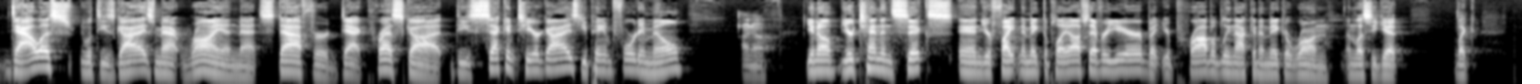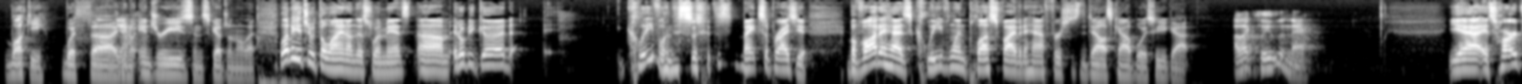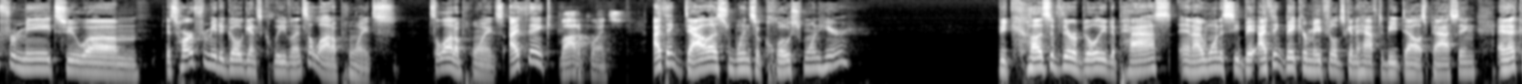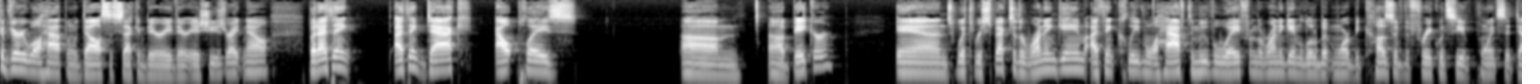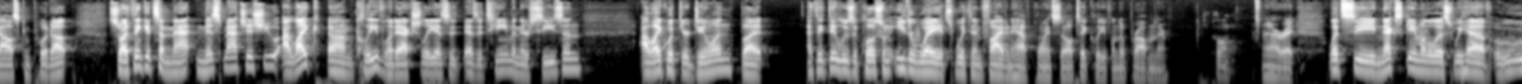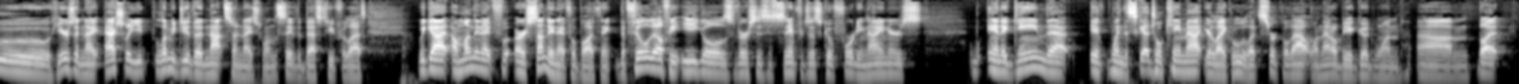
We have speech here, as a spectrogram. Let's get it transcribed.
Dallas with these guys, Matt Ryan, Matt Stafford, Dak Prescott, these second tier guys, you pay them 40 mil. I know. You know, you're 10 and 6 and you're fighting to make the playoffs every year, but you're probably not going to make a run unless you get like lucky with uh, you know injuries and schedule and all that. Let me hit you with the line on this one, man. Um, it'll be good. Cleveland, this this might surprise you. Bovada has Cleveland plus five and a half versus the Dallas Cowboys. Who you got? I like Cleveland there. Yeah, it's hard for me to um, it's hard for me to go against Cleveland. It's a lot of points. It's a lot of points. I think A lot of points. I think Dallas wins a close one here because of their ability to pass. And I want to see. Ba- I think Baker Mayfield's going to have to beat Dallas passing, and that could very well happen with Dallas' secondary. Their issues right now, but I think I think Dak outplays um, uh, Baker. And with respect to the running game, I think Cleveland will have to move away from the running game a little bit more because of the frequency of points that Dallas can put up. So I think it's a mat- mismatch issue. I like um, Cleveland actually as a, as a team in their season. I like what they're doing, but I think they lose a close one. Either way, it's within five and a half points, so I'll take Cleveland. No problem there. All right. Let's see. Next game on the list, we have. Ooh, here's a nice. Actually, you, let me do the not so nice one. Let's save the best two for last. We got on Monday night fo- or Sunday night football. I think the Philadelphia Eagles versus the San Francisco 49ers in a game that if when the schedule came out, you're like, ooh, let's circle that one. That'll be a good one. Um, but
